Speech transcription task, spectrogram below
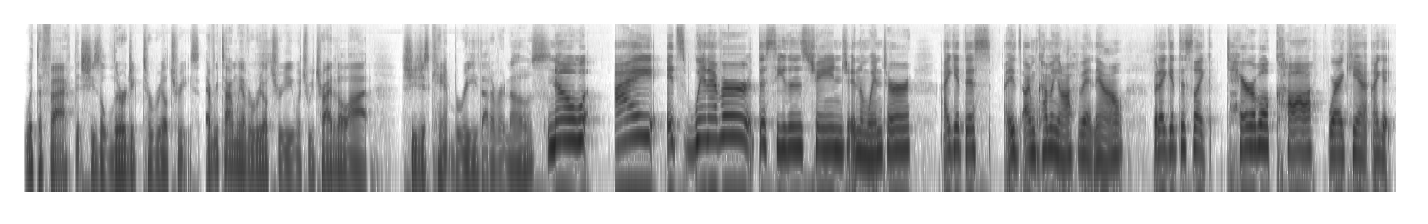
with the fact that she's allergic to real trees. Every time we have a real tree, which we tried it a lot, she just can't breathe out of her nose. No, I. It's whenever the seasons change in the winter, I get this. It's, I'm coming off of it now, but I get this like terrible cough where I can't. I get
